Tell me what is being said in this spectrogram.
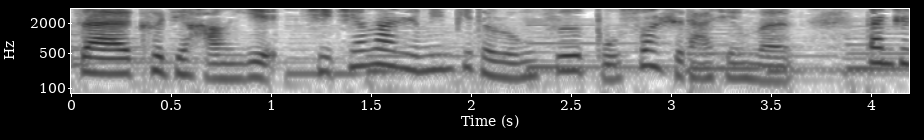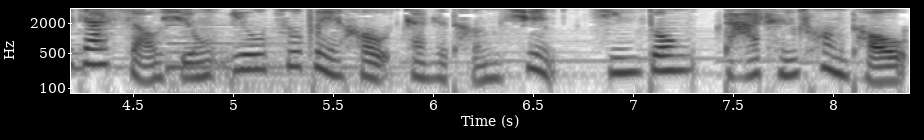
在科技行业，几千万人民币的融资不算是大新闻，但这家小熊优租背后站着腾讯、京东、达晨创投、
